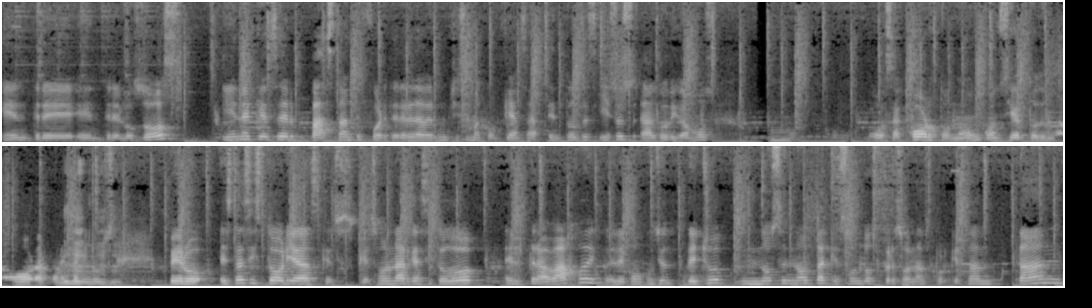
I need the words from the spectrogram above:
entre, entre los dos tiene que ser bastante fuerte, debe de haber muchísima confianza. Entonces, y eso es algo, digamos, mm, o sea, corto, ¿no? Un concierto de una hora, 40 minutos. Pero estas historias que, que, son largas y todo, el trabajo de, de, conjunción, de hecho, no se nota que son dos personas porque están tan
